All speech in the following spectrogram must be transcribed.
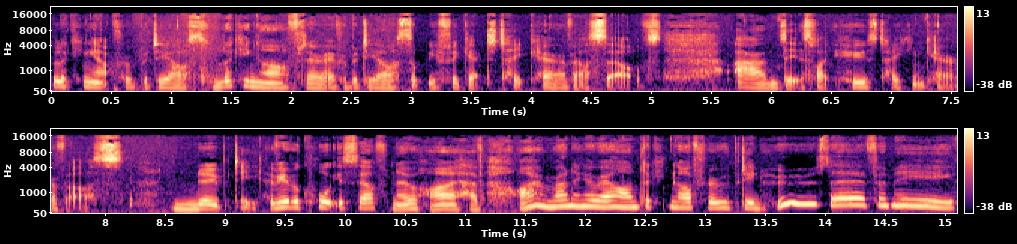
looking out for everybody else, looking after everybody else that we forget to take care of ourselves. And it's like, who's taking care of us? Nobody. Have you ever caught yourself? No, I have. I'm running around looking after everybody, and who's there for me?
